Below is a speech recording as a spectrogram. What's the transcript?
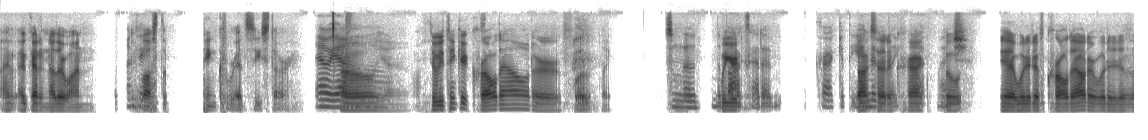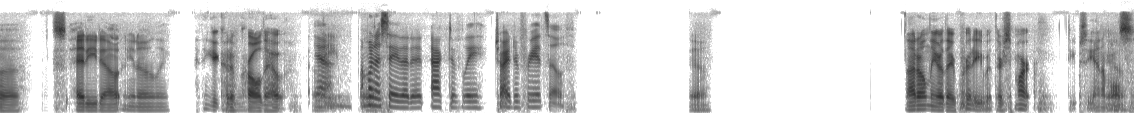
I, I've got another one. Okay. I lost the pink red sea star. Oh, yeah. Oh, yeah. Do we think it crawled out or float? Like, some the, the weird box had a crack at the box end had of a it, like crack, but yeah, would it have crawled out or would it have uh, eddied out? You know, like I think it could have crawled out. Yeah. Like, I'm going to say that it actively tried to free itself. yeah. Not only are they pretty, but they're smart deep sea animals.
